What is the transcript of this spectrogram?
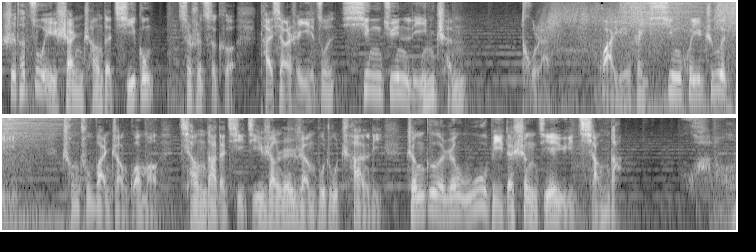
是他最擅长的奇功。此时此刻，他像是一尊星君临尘。突然，华云飞星辉遮体，冲出万丈光芒，强大的气机让人忍不住颤栗，整个人无比的圣洁与强大。化龙，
